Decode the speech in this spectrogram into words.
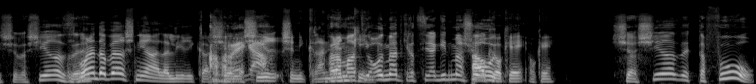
של השיר אז הזה. בוא נדבר שנייה על הליריקה של רגע, השיר שנקרא אבל אמרתי ננקינג. עוד מעט, כי רציתי להגיד משהו אה, עוד. אוקיי, אוקיי, אוקיי. שהשיר הזה תפור,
